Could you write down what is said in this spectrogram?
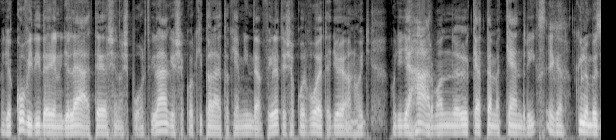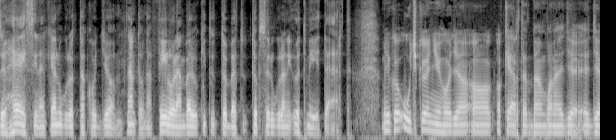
ugye a Covid idején ugye leállt teljesen a sportvilág, és akkor kitaláltak ilyen mindenfélét, és akkor volt egy olyan, hogy, hogy ugye hárman, ők ketten, meg Kendricks, Igen. különböző helyszíneken ugrottak, hogy nem tudom, fél órán belül ki tud többet, többször ugrani 5 métert. Mondjuk úgy könnyű, hogy a, a, a kertetben van egy, egy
